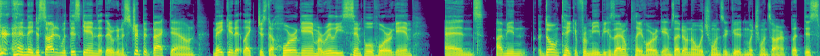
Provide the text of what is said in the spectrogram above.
and they decided with this game that they were going to strip it back down, make it like just a horror game, a really simple horror game. And I mean, don't take it from me because I don't play horror games. I don't know which ones are good and which ones aren't. But this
